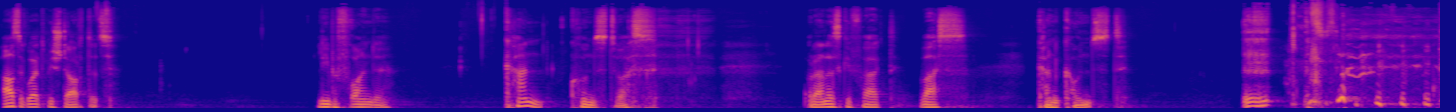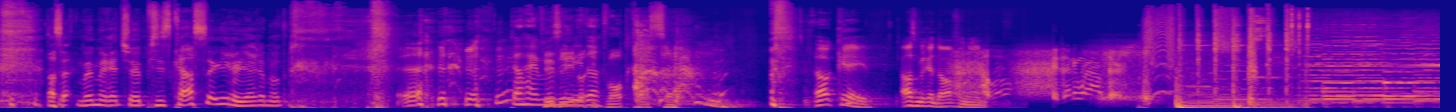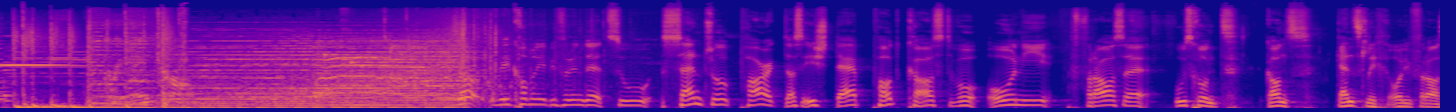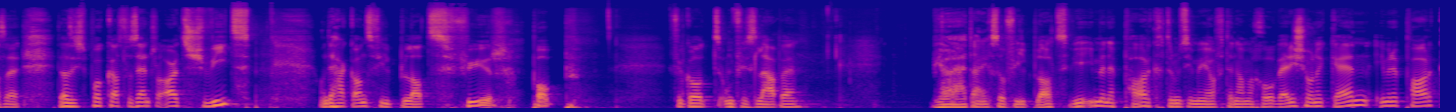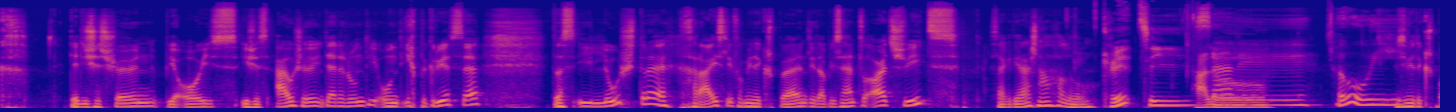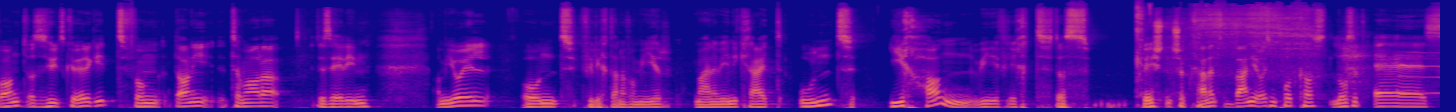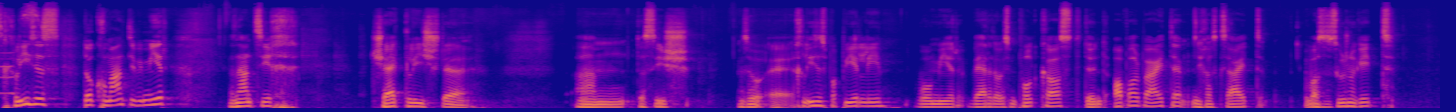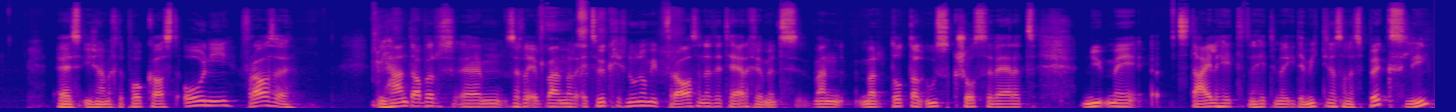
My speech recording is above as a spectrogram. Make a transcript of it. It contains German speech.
Also gut, wir starten. Liebe Freunde, kann Kunst was? Oder anders gefragt, was kann Kunst? Also, müssen wir jetzt schon etwas ins Kasse rühren, oder? Da haben wir sie lieber in wieder. die Wortkasse. Okay, also wir können anfangen. Willkommen liebe Freunde zu Central Park. Das ist der Podcast, wo ohne Phrase auskommt. Ganz gänzlich ohne Phrase. Das ist der Podcast von Central Arts Schweiz und er hat ganz viel Platz für Pop, für Gott und fürs Leben. Ja, er hat eigentlich so viel Platz wie in einem Park, darum sind wir ja auf den Namen gekommen. Wer ist schon nicht gern in einem Park? Dort ist es schön, bei uns ist es auch schön in dieser Runde und ich begrüße das illustre Kreisli von meinen Gespönchen da bei Central Arts Schweiz. Sagen dir auch schnell Hallo. Grüezi. Hallo. Hui. Wir sind wieder gespannt, was es heute zu hören gibt vom Dani, Tamara, der Serin, am Joel und vielleicht auch noch von mir, meiner Wenigkeit. Und ich habe, wie ihr vielleicht das bestens schon kennt, wenn ihr unseren Podcast hört, ein kleines Dokument bei mir. Das nennt sich Checkliste. Ähm, das ist so ein kleines Papierli, wo wir während unserem Podcast abarbeiten. Ich habe gesagt, was es sonst noch gibt. Es ist nämlich der Podcast ohne Phrasen. Wir haben aber, ähm, so ein bisschen, wenn wir jetzt wirklich nur noch mit Phrasen dorthin kommen, wenn wir total ausgeschossen wären, nichts mehr zu teilen hätten, dann hätten wir in der Mitte noch so ein Böckli.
